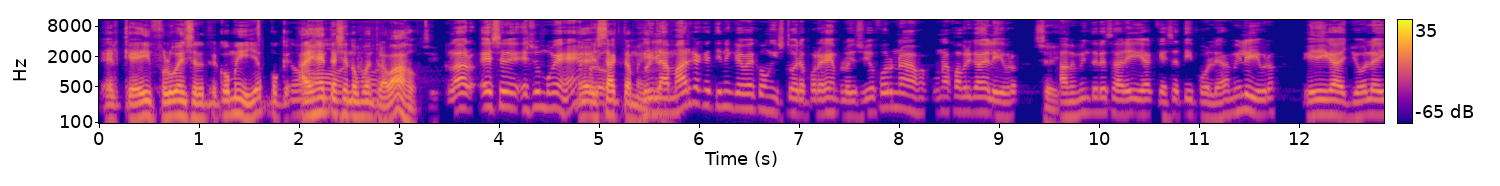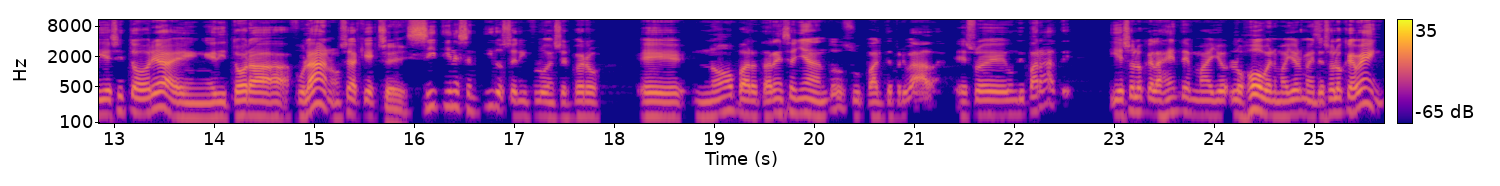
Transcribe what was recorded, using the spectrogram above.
el que es influencer, entre comillas, porque hay gente No, haciendo buen trabajo. Claro, ese es un buen ejemplo. Exactamente. Y las marcas que tienen que ver con historia, por ejemplo, si yo fuera una, una fábrica de libros, Sí. a mí me interesaría que ese tipo lea mi libro y diga, yo leí esa historia en editora fulano. O sea que Sí. sí tiene sentido ser influencer, pero eh, no para estar enseñando su parte privada. Eso es un disparate. Y eso es lo que la gente mayor, los jóvenes mayormente, eso es lo que ven.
